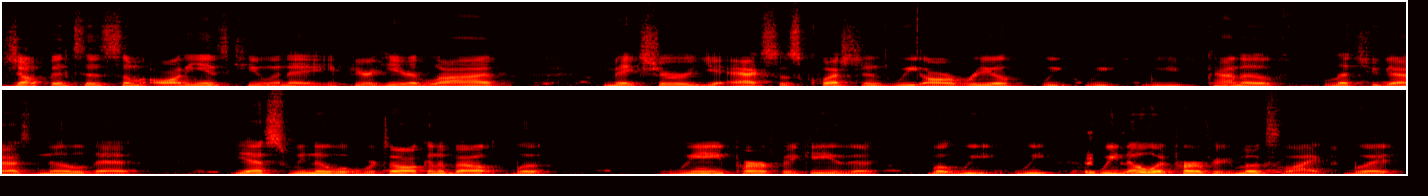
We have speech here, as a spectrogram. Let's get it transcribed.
jump into some audience Q&A. If you're here live, make sure you ask us questions. We are real. We, we, we've kind of let you guys know that yes, we know what we're talking about, but we ain't perfect either. But we we we know what perfect looks like. But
